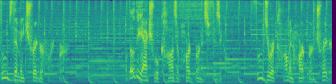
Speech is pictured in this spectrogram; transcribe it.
Foods that may trigger heartburn. Although the actual cause of heartburn is physical, foods are a common heartburn trigger.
